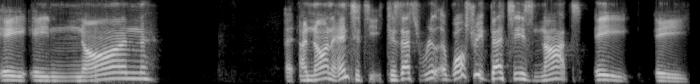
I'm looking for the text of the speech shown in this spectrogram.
a a non a, non-entity, because that's really Wall Street Bets is not a a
